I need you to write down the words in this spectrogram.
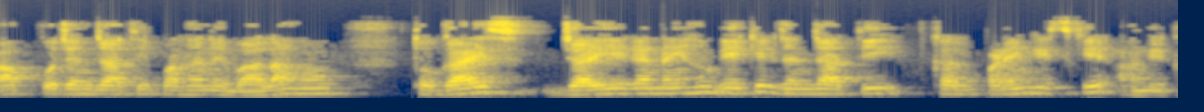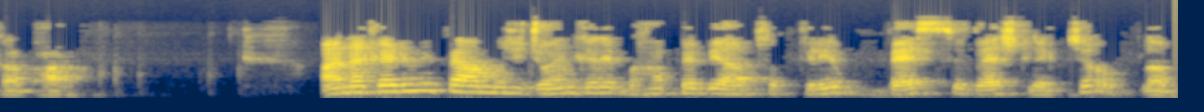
आपको जनजाति पढ़ाने वाला हूँ। तो गाइस जाइएगा नहीं हम एक एक जनजाति कल पढ़ेंगे इसके आगे का भाग। अन अकेडमी पे आप मुझे ज्वाइन करें, वहाँ पे भी आप सबके लिए बेस्ट से बेस्ट लेक्चर उपलब्ध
